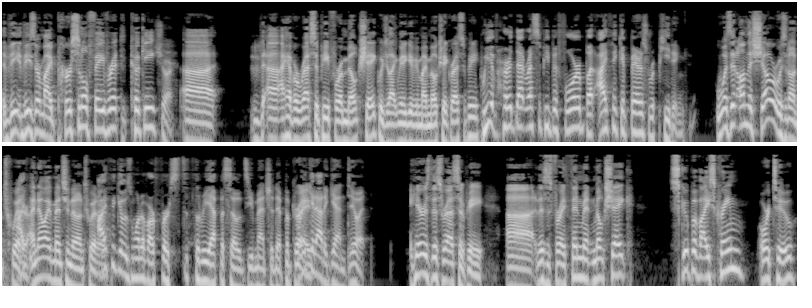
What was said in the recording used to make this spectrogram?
the, these are my personal favorite cookie. sure. Uh, th- uh, I have a recipe for a milkshake. Would you like me to give you my milkshake recipe? We have heard that recipe before, but I think it bears repeating. Was it on the show or was it on Twitter? I I, know I mentioned it on Twitter. I think it was one of our first three episodes you mentioned it, but break Great. it out again. Do it. Here's this recipe. Uh, this is for a thin mint milkshake, scoop of ice cream or two,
